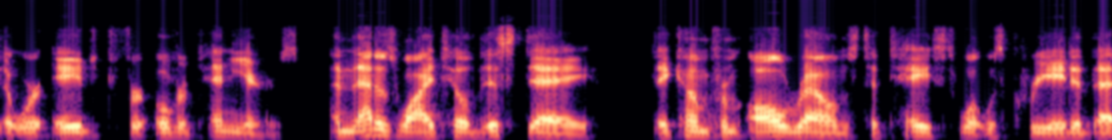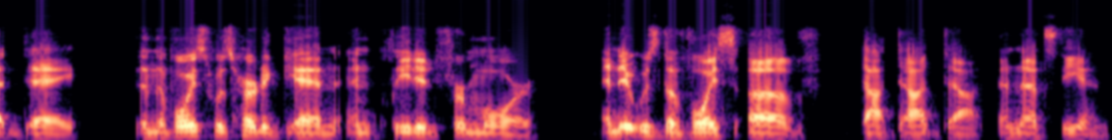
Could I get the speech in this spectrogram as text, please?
that were aged for over 10 years. And that is why, till this day, they come from all realms to taste what was created that day. Then the voice was heard again and pleaded for more. And it was the voice of dot dot dot. And that's the end.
